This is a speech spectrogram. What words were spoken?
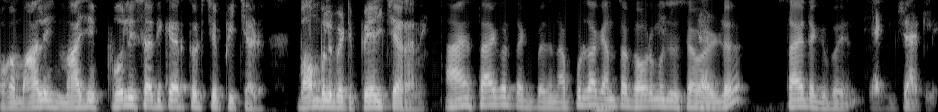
ఒక మాలి మాజీ పోలీస్ అధికారితో చెప్పించాడు. బాంబులు పెట్టి పేల్చారని. ఆయన స్థాయి కూడా తగ్గిపోయింది. అప్పుడు దాకా ఎంతో గౌరవంగా చూసేవాళ్ళు స్థాయి తగ్గిపోయింది. ఎగ్జాక్ట్లీ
